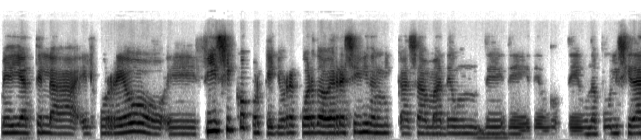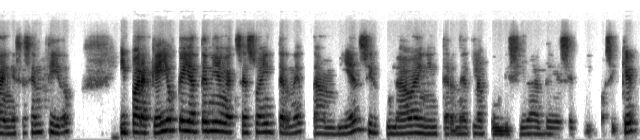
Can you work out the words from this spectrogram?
Mediante la, el correo eh, físico, porque yo recuerdo haber recibido en mi casa más de, un, de, de, una publicidad en ese sentido. Y para aquellos que ya tenían acceso a Internet, también circulaba en Internet la publicidad de ese tipo. Así que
